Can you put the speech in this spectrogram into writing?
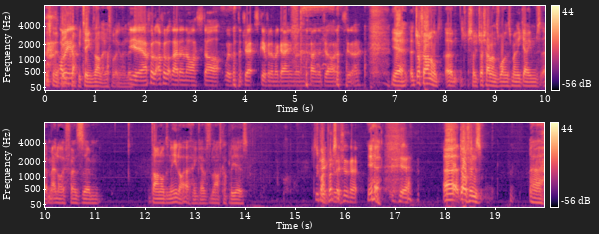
It's going to I mean- crappy teams, aren't they? That's what they're going to do. yeah, I feel I feel like they had a nice start with the Jets giving them a game and playing the Giants. You know. Yeah, uh, Josh Arnold. Um, sorry, Josh Allen's won as many games at MetLife as um, Darnold and Eli. I think over the last couple of years. It's quite impressive. isn't it? Yeah. Yeah. Uh, Dolphins. Uh,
